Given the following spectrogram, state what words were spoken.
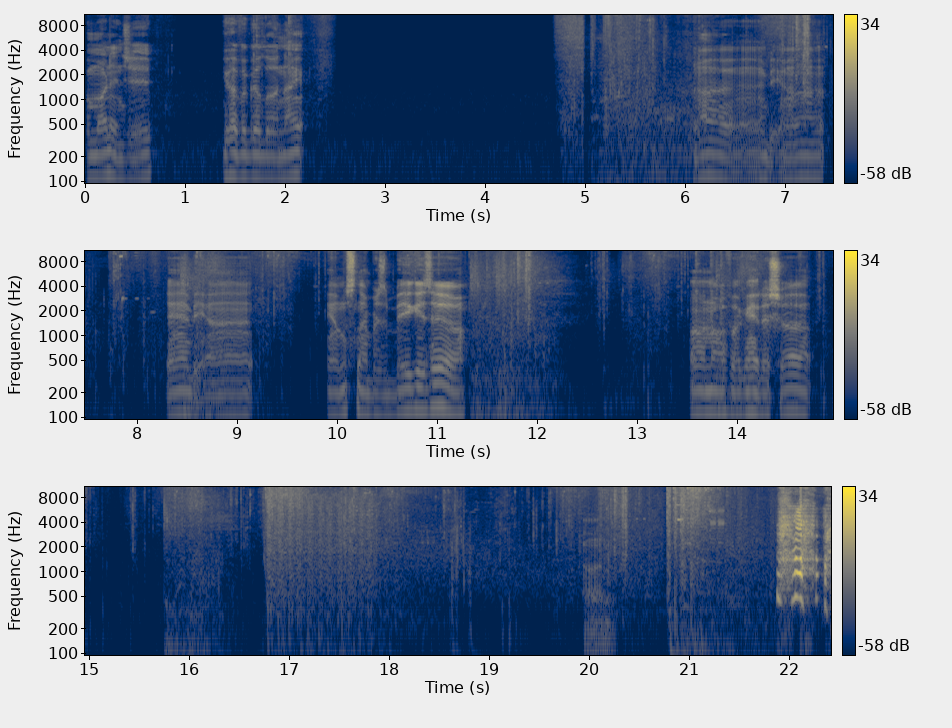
Good morning, Jib. You have a good little night. Uh, beyond. Damn, the sniper's big as hell. I don't know if I can hit a shot. Um.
